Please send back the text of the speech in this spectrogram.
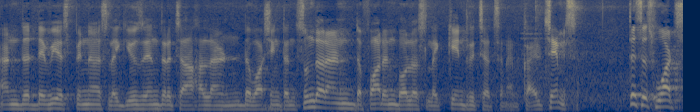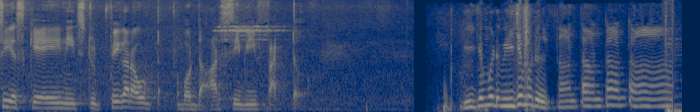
and the devious spinners like Yuzvendra Chahal and the Washington Sundar and the foreign bowlers like Kane Richardson and Kyle Jamieson. This is what CSK needs to figure out about the RCB factor. ബീജം വിട് ടാൻ ടാൻ ടാൻ ടാൻ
